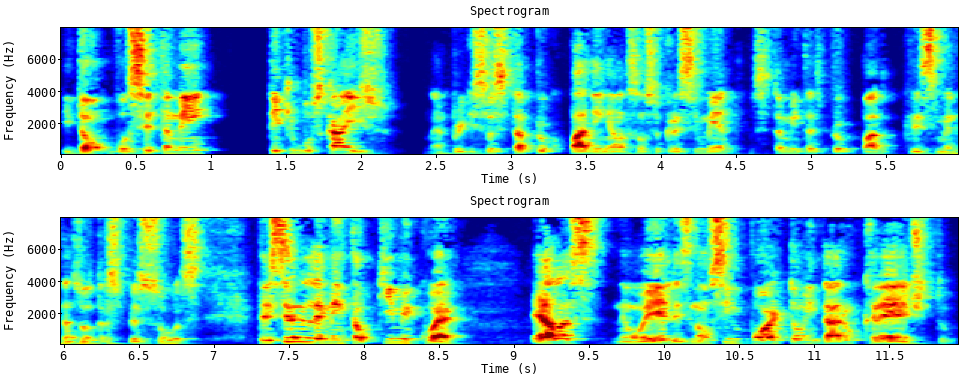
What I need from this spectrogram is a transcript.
Então, você também tem que buscar isso, né? Porque se você está preocupado em relação ao seu crescimento, você também está preocupado com o crescimento das outras pessoas. Terceiro elemento alquímico é, elas, não eles, não se importam em dar o crédito.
